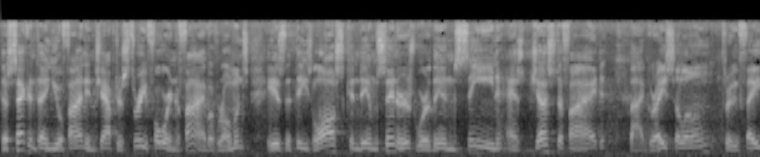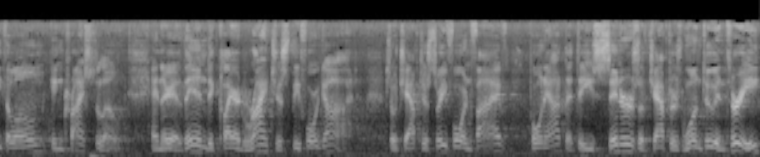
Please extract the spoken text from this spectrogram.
The second thing you'll find in chapters 3, 4, and 5 of Romans is that these lost, condemned sinners were then seen as justified by grace alone, through faith alone, in Christ alone. And they are then declared righteous before God. So chapters 3, 4, and 5 point out that these sinners of chapters 1, 2, and 3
